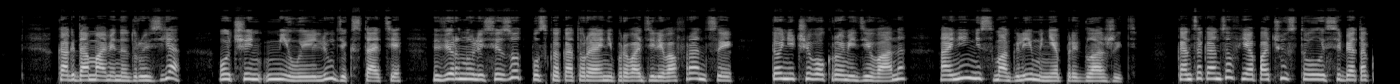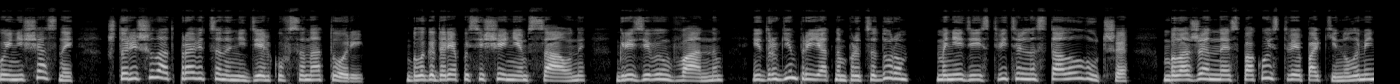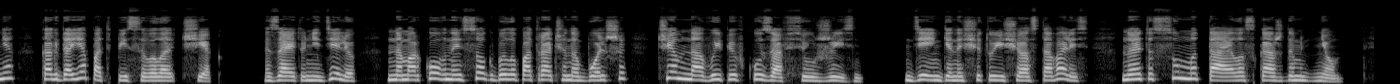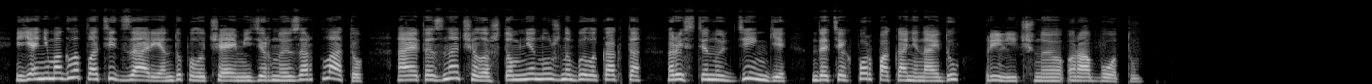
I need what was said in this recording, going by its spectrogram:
Когда мамины друзья, очень милые люди, кстати, вернулись из отпуска, который они проводили во Франции, то ничего кроме дивана они не смогли мне предложить. В конце концов, я почувствовала себя такой несчастной, что решила отправиться на недельку в санаторий. Благодаря посещениям сауны, грязевым ваннам и другим приятным процедурам мне действительно стало лучше. Блаженное спокойствие покинуло меня, когда я подписывала чек. За эту неделю на морковный сок было потрачено больше, чем на выпивку за всю жизнь. Деньги на счету еще оставались, но эта сумма таяла с каждым днем. Я не могла платить за аренду, получая мизерную зарплату, а это значило, что мне нужно было как-то растянуть деньги до тех пор, пока не найду приличную работу.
